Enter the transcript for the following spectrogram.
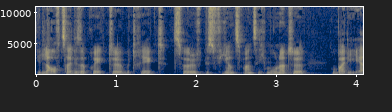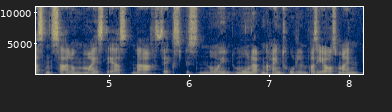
Die Laufzeit dieser Projekte beträgt 12 bis 24 Monate, wobei die ersten Zahlungen meist erst nach 6 bis 9 Monaten eintrudeln, was ich aus meinen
